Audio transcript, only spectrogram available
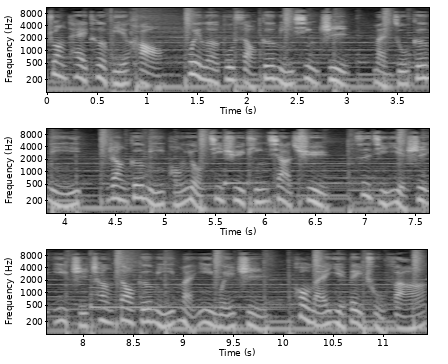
状态特别好，为了不扫歌迷兴致，满足歌迷，让歌迷朋友继续听下去，自己也是一直唱到歌迷满意为止。后来也被处罚。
